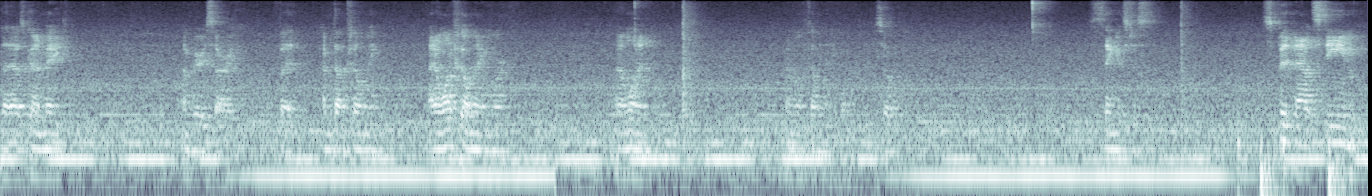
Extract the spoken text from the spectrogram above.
that I was gonna make, I'm very sorry, but I'm done filming. I don't want to film anymore. I don't want to. I don't want to film anymore. So this thing is just spitting out steam.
